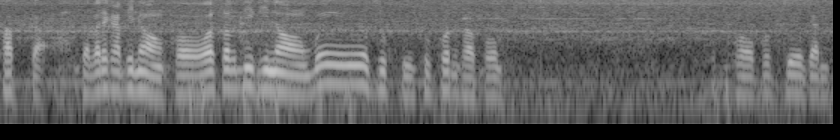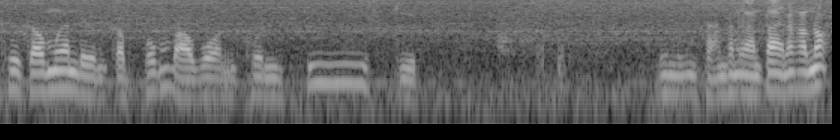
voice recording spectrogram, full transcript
ครับกะสวัสดีครับพี่น้องขอสวัสดีพี่น้องเบอร์สุขุสุขคนครับผมพอพบเจอกันคือเก่าเมื่อนเดิมกับผมบ่าววอนคนซีสเกิตเป็นอีสานทำงานใต้นะครับเนาะ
